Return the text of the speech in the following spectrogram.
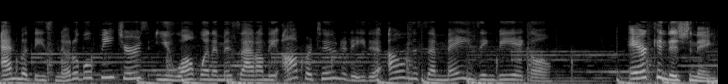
And with these notable features, you won't want to miss out on the opportunity to own this amazing vehicle. Air conditioning,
